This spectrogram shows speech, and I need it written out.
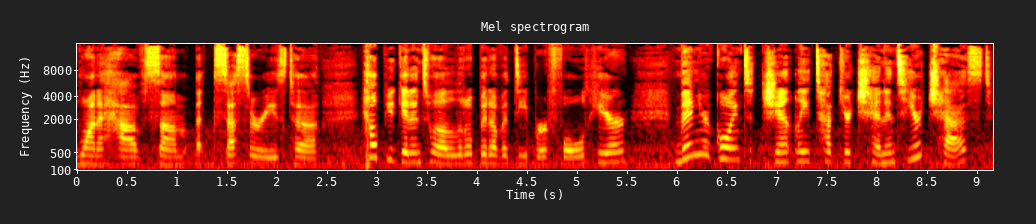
want to have some accessories to help you get into a little bit of a deeper fold here. Then you're going to gently tuck your chin into your chest.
